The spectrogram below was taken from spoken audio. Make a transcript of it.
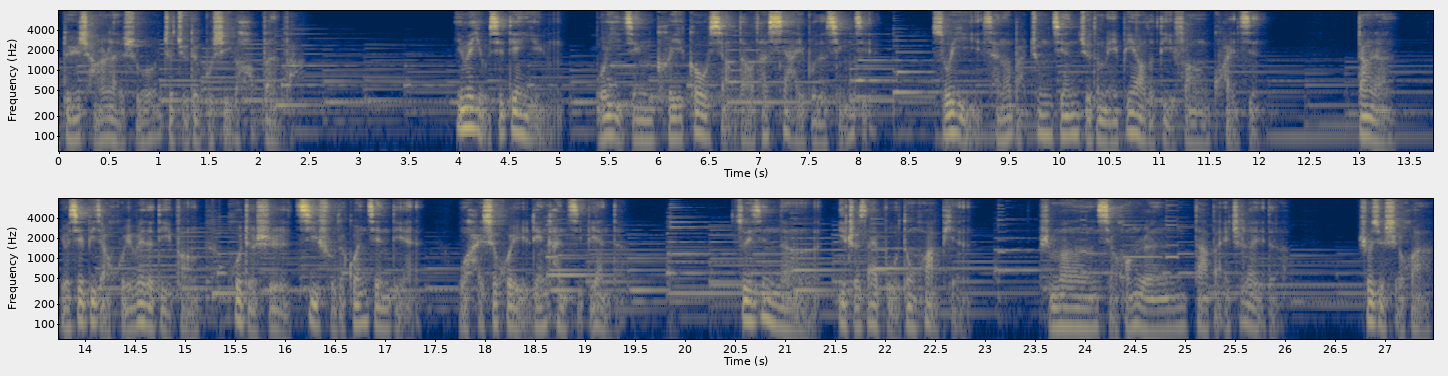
对于常人来说，这绝对不是一个好办法。因为有些电影我已经可以构想到它下一步的情节，所以才能把中间觉得没必要的地方快进。当然，有些比较回味的地方，或者是技术的关键点，我还是会连看几遍的。最近呢，一直在补动画片，什么小黄人、大白之类的。说句实话，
